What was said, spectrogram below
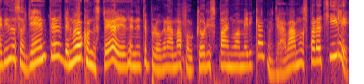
Queridos oyentes, de nuevo con ustedes en este programa Folclore Hispanoamericano. Ya vamos para Chile.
